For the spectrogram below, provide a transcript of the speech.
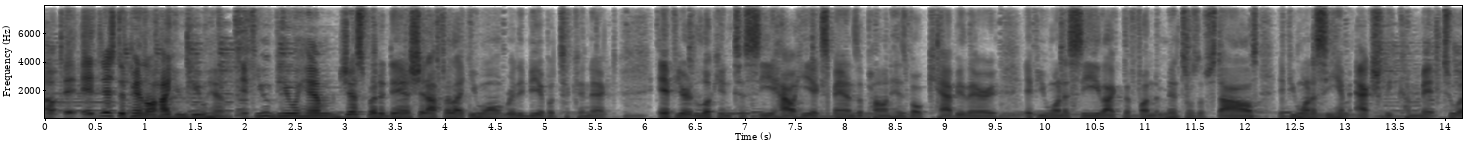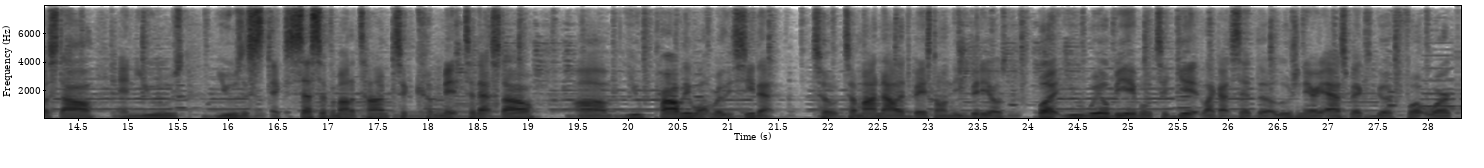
uh, it, it, just depends on how you view him. If you view him just for the dance shit, I feel like you won't really be able to connect. If you're looking to see how he expands upon his vocabulary, if you want to see like the fundamentals of styles, if you want to see him actually commit to a style and use use an excessive amount of time to commit to that style, um, you probably won't really see that to, to my knowledge based on these videos but you will be able to get like i said the illusionary aspects good footwork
